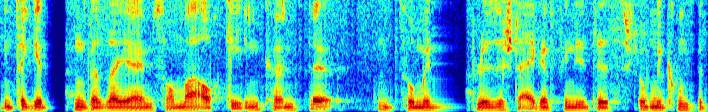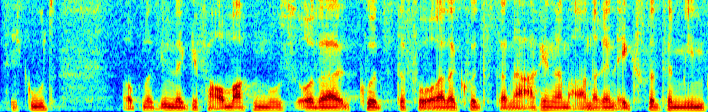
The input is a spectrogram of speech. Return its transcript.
Hintergedanken, dass er ja im Sommer auch gehen könnte und somit Blöße steigert, finde ich das schon grundsätzlich gut. Ob man es in der GV machen muss oder kurz davor oder kurz danach in einem anderen Extratermin,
